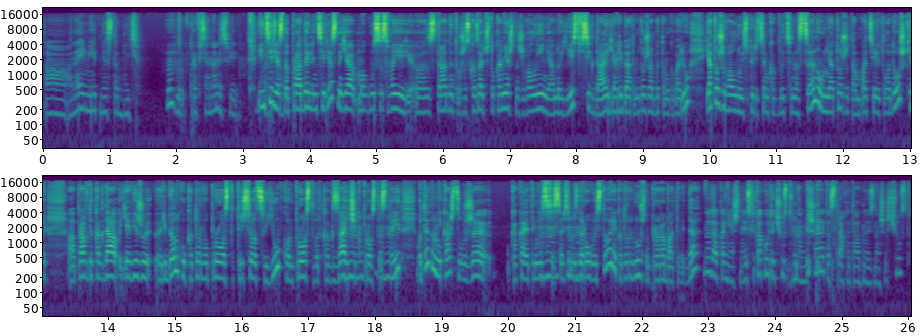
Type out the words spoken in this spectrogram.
а, она имеет место быть угу. в профессиональной сфере. Интересно, про Адель интересно. Я могу со своей э, стороны тоже сказать, что, конечно же, волнение, оно есть всегда. Mm-hmm. Я ребятам тоже об этом говорю. Я тоже волнуюсь перед тем, как выйти на сцену. У меня тоже там потеют ладошки. А, правда, когда я вижу ребенка, у которого просто трясется юбка, он просто вот как зайчик mm-hmm. просто mm-hmm. стоит, вот это, мне кажется, уже какая-то не uh-huh, совсем uh-huh. здоровая история, которую нужно прорабатывать, да? Ну да, конечно. Если какое-то чувство нам мешает, а страх это одно из наших чувств,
